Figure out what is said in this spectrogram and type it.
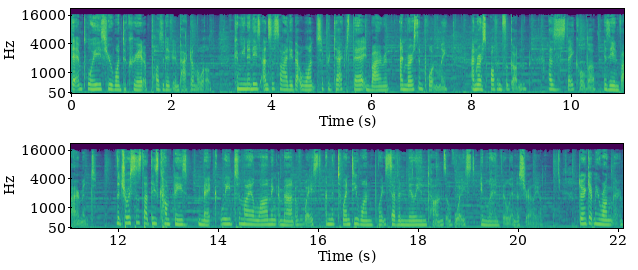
Their employees who want to create a positive impact on the world, communities and society that want to protect their environment, and most importantly, and most often forgotten as a stakeholder, is the environment. The choices that these companies make lead to my alarming amount of waste and the 21.7 million tonnes of waste in landfill in Australia. Don't get me wrong though,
